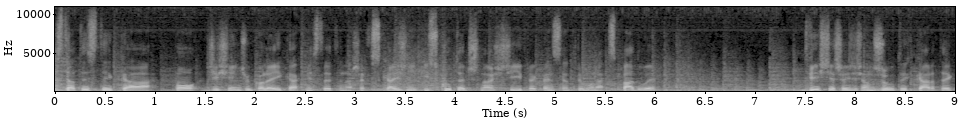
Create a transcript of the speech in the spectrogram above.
Statystyka po 10 kolejkach, niestety nasze wskaźniki skuteczności i frekwencji na trybunach spadły. 260 żółtych kartek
